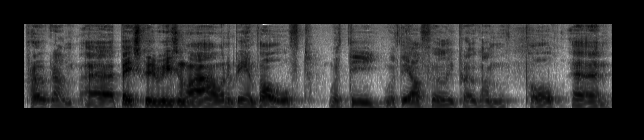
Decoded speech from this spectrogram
program. Uh, basically, the reason why I want to be involved with the with the Alpha Elite program, Paul. Um,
